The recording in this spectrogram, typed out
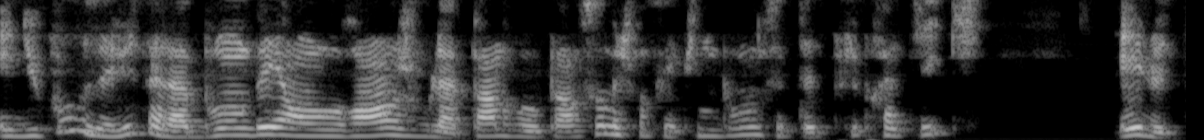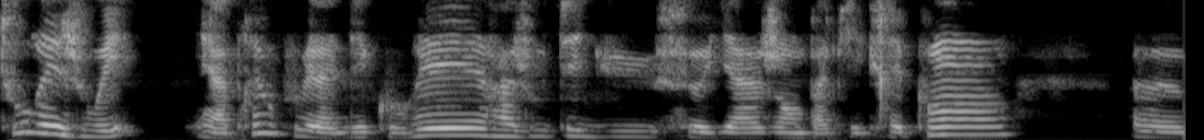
Et du coup, vous avez juste à la bomber en orange ou la peindre au pinceau, mais je pense qu'avec une bombe, c'est peut-être plus pratique. Et le tour est joué. Et après, vous pouvez la décorer, rajouter du feuillage en papier crépon, euh,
